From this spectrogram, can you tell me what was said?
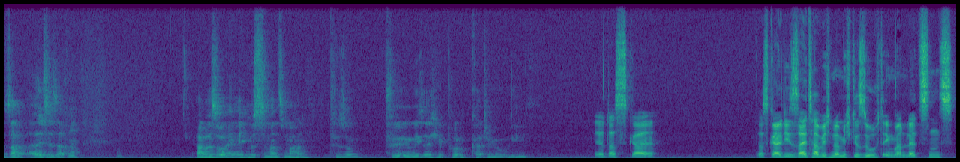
Sa alte Sachen. Aber so ähnlich müsste man es machen. Für so für irgendwie solche Produktkategorien. Ja, das ist geil. Das ist geil. Die Seite habe ich nämlich gesucht irgendwann letztens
